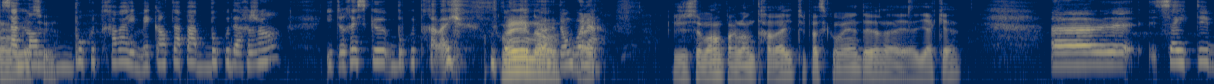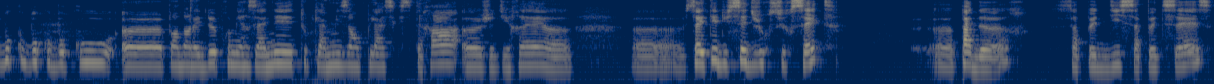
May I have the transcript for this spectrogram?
ça demande beaucoup de travail, mais quand tu n'as pas beaucoup d'argent, il te reste que beaucoup de travail. donc, euh, donc voilà. Justement, en parlant de travail, tu passes combien d'heures à Yaka? Euh, ça a été beaucoup, beaucoup, beaucoup euh, pendant les deux premières années, toute la mise en place, etc. Euh, je dirais, ça a été du 7 jours sur 7, pas d'heures. Ça peut être 10, ça peut être 16.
